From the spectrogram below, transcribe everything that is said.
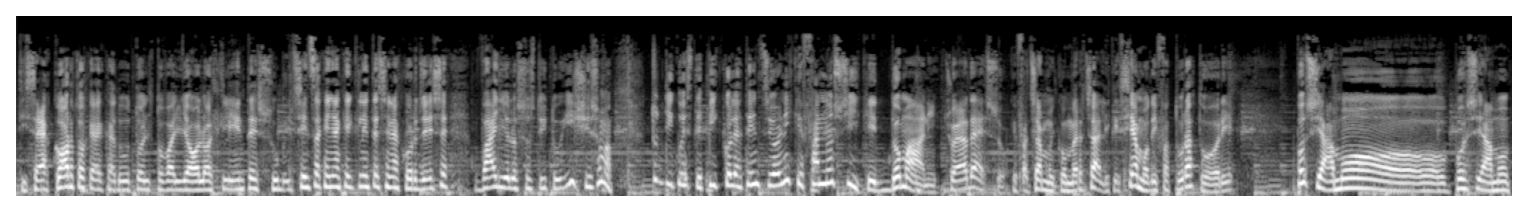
ti sei accorto che è caduto il tovagliolo al cliente subito, senza che neanche il cliente se ne accorgesse, vai glielo sostituisci, insomma tutte queste piccole attenzioni che fanno sì che domani, cioè adesso che facciamo i commerciali, che siamo dei fatturatori, possiamo, possiamo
